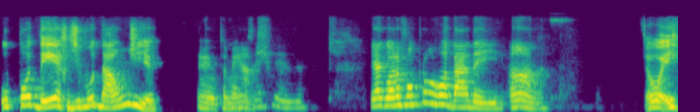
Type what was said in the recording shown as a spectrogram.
o poder de mudar um dia. É, eu também Com acho. Certeza. E agora vamos para uma rodada aí. Ana. Oi.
